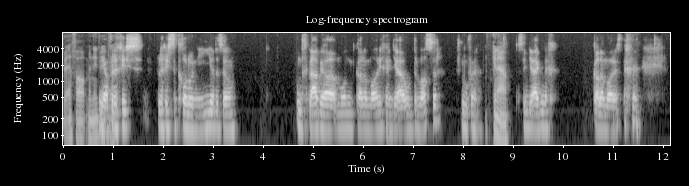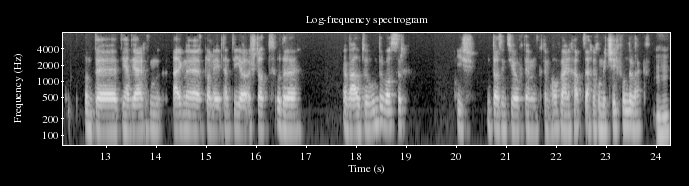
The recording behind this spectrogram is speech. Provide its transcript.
erfahrt man nicht? Ja, wirklich. vielleicht ist, vielleicht ist es eine Kolonie oder so. Und ich glaube ja, Mon Calamari können ja auch unter Wasser schnaufen. Genau. Das sind ja eigentlich Calamares. Und äh, die haben ja eigentlich auf dem eigenen Planet haben die ja eine Stadt oder eine, eine Welt, die unter Wasser ist. Und da sind sie auf dem, auf dem Hafen eigentlich hauptsächlich und mit Schiff unterwegs. Mhm.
